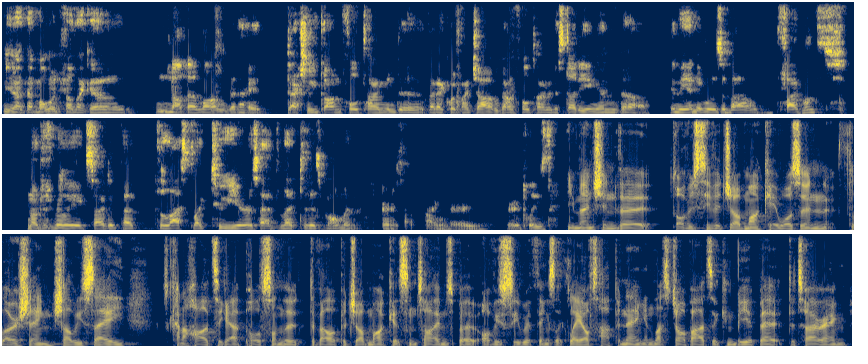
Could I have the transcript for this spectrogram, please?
you know that moment felt like a not that long that I had actually gone full time into that I quit my job, gone full time into studying, and uh, in the end it was about five months. And I'm just really excited that the last like two years had led to this moment. Very satisfying, very very pleased. You mentioned that obviously the job market wasn't flourishing, shall we say? It's kind of hard to get a pulse on the developer job market sometimes, but obviously with things like layoffs happening and less job ads, it can be a bit deterring.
